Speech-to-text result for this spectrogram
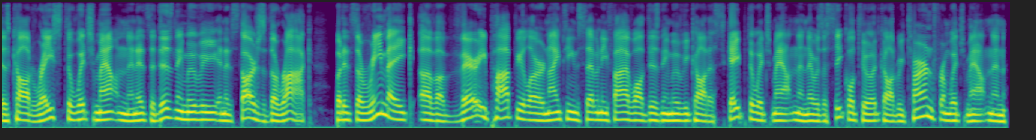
is called Race to Witch Mountain, and it's a Disney movie, and it stars The Rock. But it's a remake of a very popular 1975 Walt Disney movie called Escape to Witch Mountain, and there was a sequel to it called Return from Witch Mountain, and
